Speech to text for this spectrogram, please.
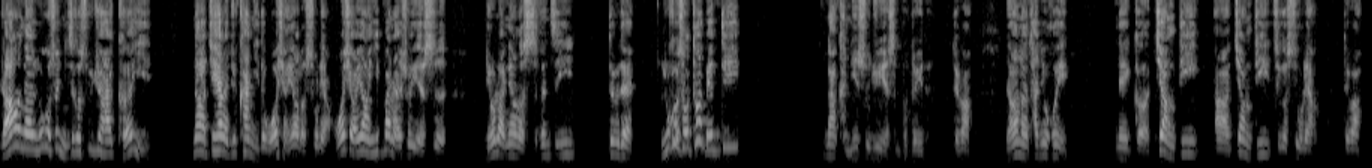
然后呢，如果说你这个数据还可以，那接下来就看你的我想要的数量。我想要一般来说也是浏览量的十分之一，对不对？如果说特别低，那肯定数据也是不对的，对吧？然后呢，它就会。那个降低啊，降低这个数量，对吧？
